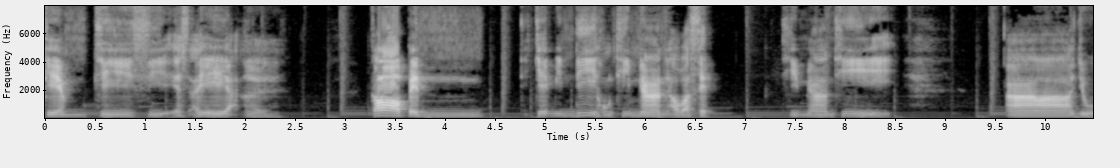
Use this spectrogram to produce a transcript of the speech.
เกม T C H I A อะเออ ก็เป็น เกมอินดี้ของทีมงาน Awaceb ทีมงานที่อ่าอยู่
